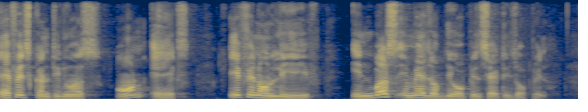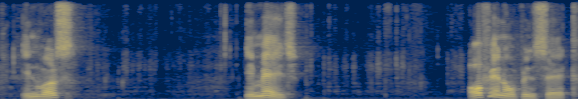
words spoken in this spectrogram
f is continuous on x if and only if inverse image of the open set is open inverse image of an open set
